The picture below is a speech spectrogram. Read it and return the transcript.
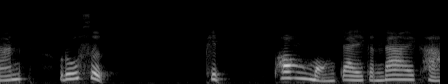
นั้น รู้สึกผิดพ้องหมองใจกันได้ค่ะ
